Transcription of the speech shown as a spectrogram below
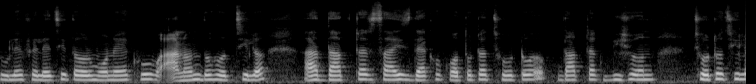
তুলে ফেলেছি তোর মনে খুব আনন্দ হচ্ছিল। আর দাঁতটার সাইজ দেখো কতটা ছোট, দাঁতটা ভীষণ ছোট ছিল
